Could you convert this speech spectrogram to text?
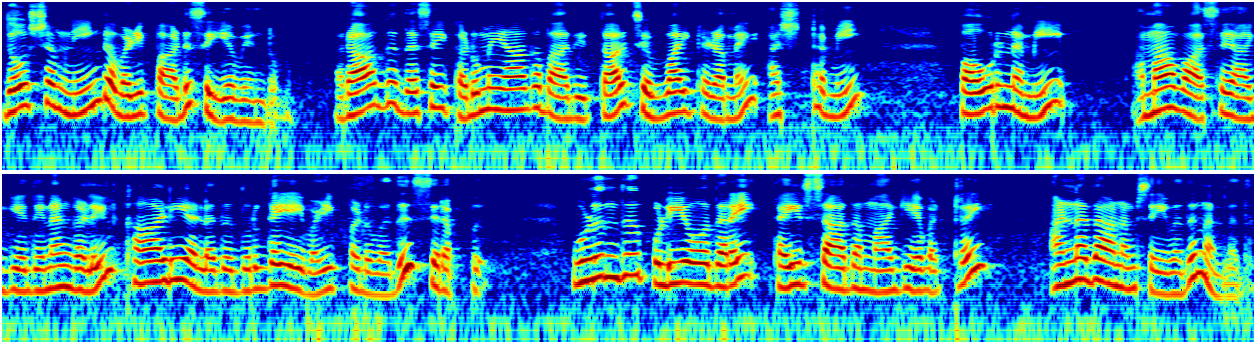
தோஷம் நீங்க வழிபாடு செய்ய வேண்டும். ராகு தசை கடுமையாக பாதித்தால் செவ்வாய்க்கிழமை அஷ்டமி பௌர்ணமி அமாவாசை ஆகிய தினங்களில் காளி அல்லது துர்கையை வழிபடுவது சிறப்பு. உளுந்து புளியோதரை தயிர் சாதம் ஆகியவற்றை அன்னதானம் செய்வது நல்லது.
